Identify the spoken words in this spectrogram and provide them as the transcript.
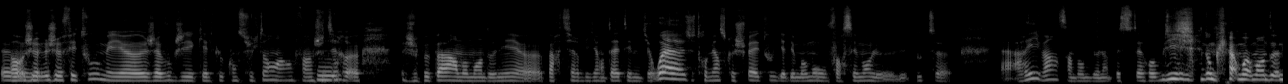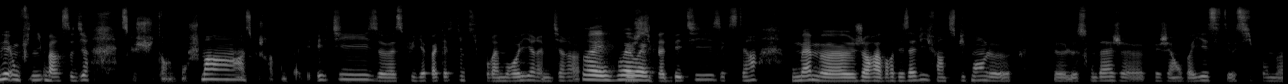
je, fais tout, mais j'avoue que j'ai quelques consultants. Hein. Enfin, je veux mmh. dire, je peux pas à un moment donné partir bille en tête et me dire ouais, c'est trop bien ce que je fais et tout. Il y a des moments où forcément le, doute arrive, hein, syndrome de l'imposteur oblige. Donc à un moment donné, on finit mmh. par se dire est-ce que je suis dans le bon chemin? Est-ce que je raconte pas des bêtises? Est-ce qu'il n'y a pas quelqu'un qui pourrait me relire et me dire que je dis pas de bêtises, etc. Ou même genre avoir des avis. Enfin, typiquement le, le sondage que j'ai envoyé, c'était aussi pour me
